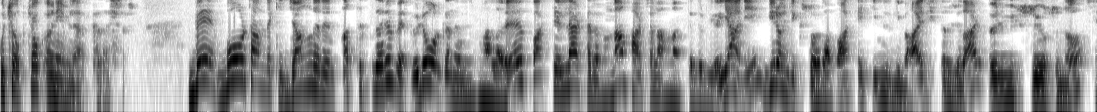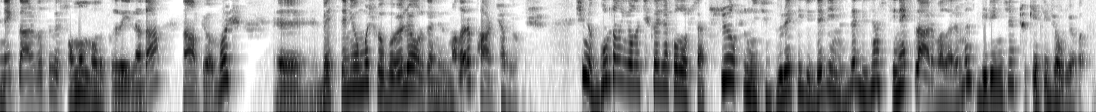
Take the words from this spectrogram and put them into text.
Bu çok çok önemli arkadaşlar. Ve bu ortamdaki canlıların atıkları ve ölü organizmaları bakteriler tarafından parçalanmaktadır diyor. Yani bir önceki soruda bahsettiğimiz gibi ayrıştırıcılar ölmüş su yosunu, sinek larvası ve somon balıklarıyla da ne yapıyormuş? E, besleniyormuş ve bu ölü organizmaları parçalıyormuş. Şimdi buradan yola çıkacak olursak su yosunu için üretici dediğimizde bizim sinek larvalarımız birinci tüketici oluyor bakın.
